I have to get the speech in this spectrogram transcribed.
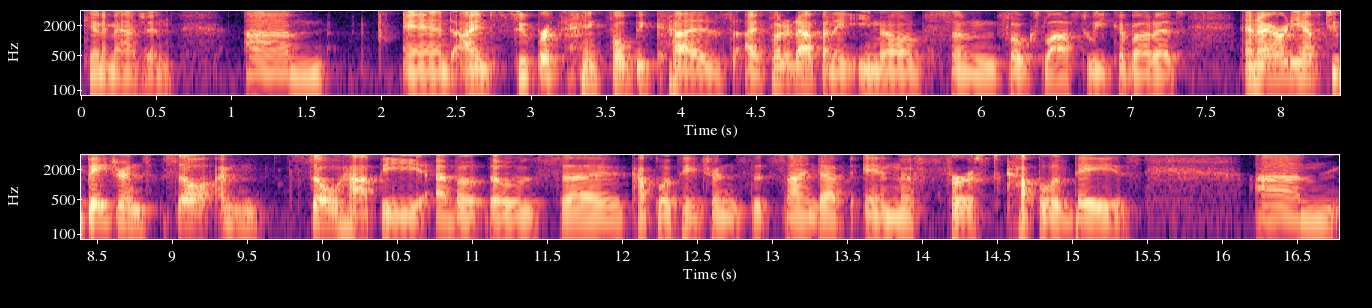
can imagine. Um, and I'm super thankful because I put it up and I emailed some folks last week about it, and I already have two patrons. So I'm so happy about those uh, couple of patrons that signed up in the first couple of days. Um,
